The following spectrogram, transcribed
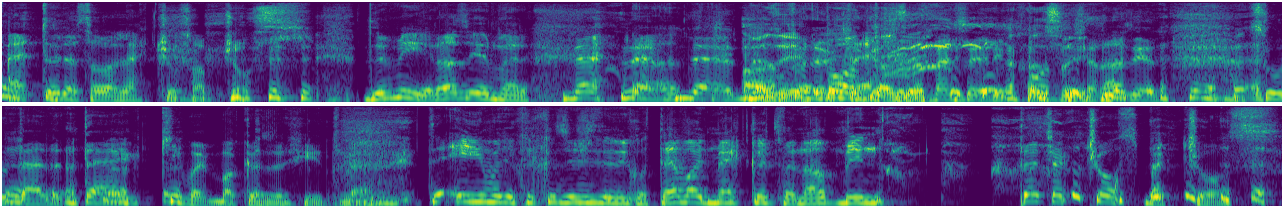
Ettől lesz a legcsoszabb csosz. De miért? Azért, mert Ne, nem, nem, nem. Azért, nem, pont nem, azért. Beszélni, pontosan azért. Szultán, te ki vagy ma közösítve? te én vagyok a közösítő, amikor te vagy megkötve nap, mint... Te csak csosz, meg csosz.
